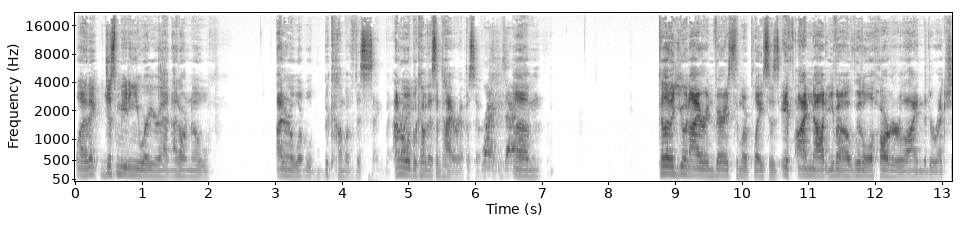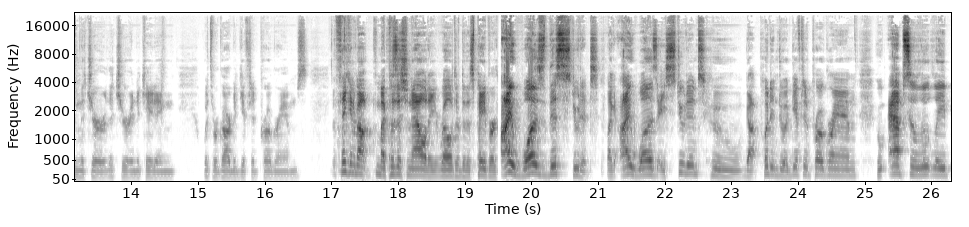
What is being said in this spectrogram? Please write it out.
well i think just meeting you where you're at i don't know i don't know what will become of this segment i don't right. know what will become of this entire episode right exactly um because I think you and I are in very similar places. If I'm not even a little harder line the direction that you're that you're indicating with regard to gifted programs. thinking about my positionality relative to this paper, I was this student. Like I was a student who got put into a gifted program, who absolutely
